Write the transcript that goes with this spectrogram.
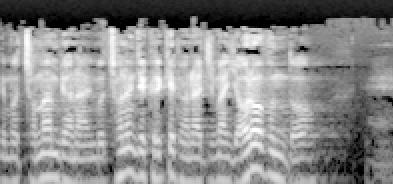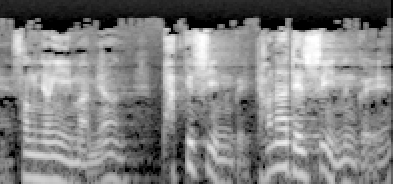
근데 뭐 저만 변할, 뭐 저는 이제 그렇게 변하지만 여러분도 예, 성령이 임하면 바뀔 수 있는 거예요. 변화될 수 있는 거예요.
